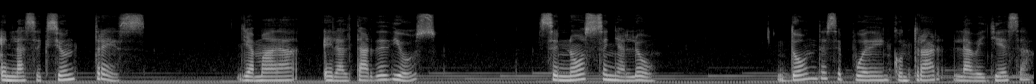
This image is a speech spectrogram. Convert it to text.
En la sección 3, llamada El altar de Dios, se nos señaló dónde se puede encontrar la belleza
